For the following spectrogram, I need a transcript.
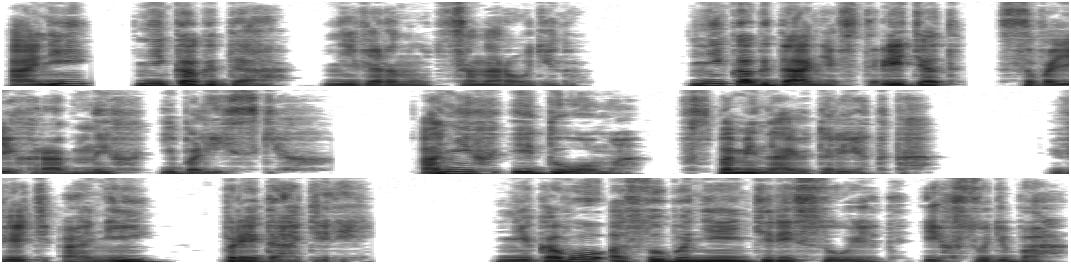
Они никогда не вернутся на родину. Никогда не встретят своих родных и близких. О них и дома вспоминают редко. Ведь они предатели. Никого особо не интересует их судьба.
